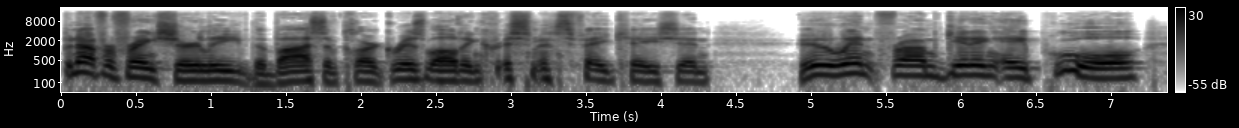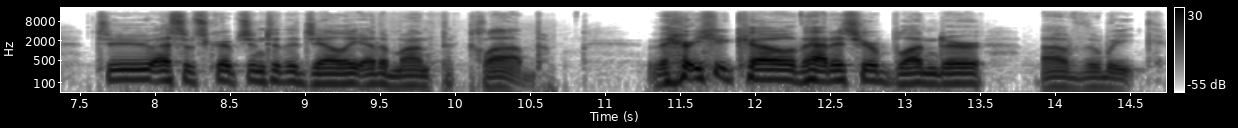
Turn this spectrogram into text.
but not for Frank Shirley, the boss of Clark Griswold in Christmas Vacation, who went from getting a pool to a subscription to the Jelly of the Month Club. There you go. That is your blunder of the week.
